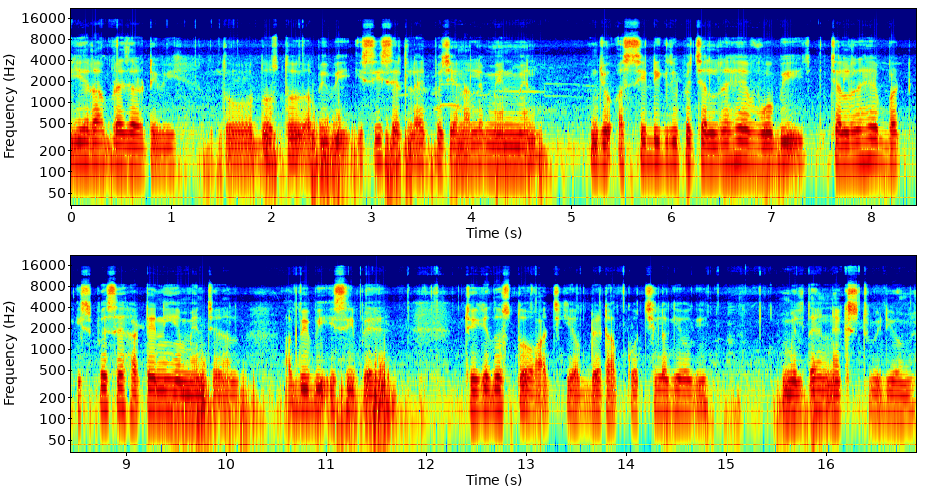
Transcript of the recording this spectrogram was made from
ये रहा ब्रेजर टीवी तो दोस्तों, अभी भी इसी सेटेलाइट पे चैनल है मेन मेन जो 80 डिग्री पे चल रहे हैं, वो भी चल रहे हैं बट इस पे से हटे नहीं है मेन चैनल अभी भी इसी पे है। ठीक है दोस्तों, आज की अपडेट आपको अच्छी लगी होगी। मिलते हैं नेक्स्ट वीडियो में।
